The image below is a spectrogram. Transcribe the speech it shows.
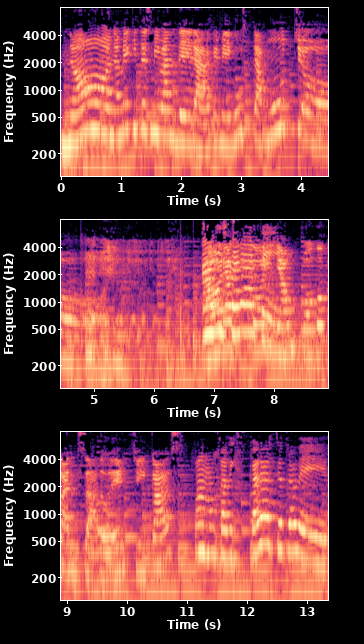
No, no me quites mi bandera, que me gusta mucho. Ahora estoy ya un poco cansado, ¿eh, chicas? Vamos a dispararte otra vez.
